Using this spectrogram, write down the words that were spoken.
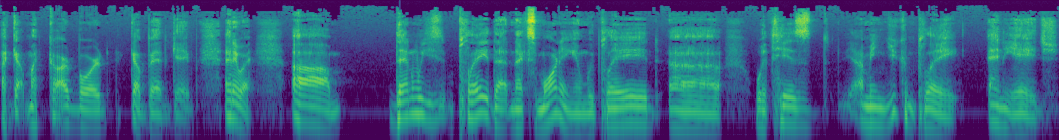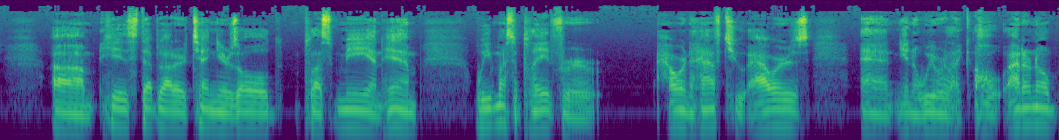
I got my cardboard Cuphead game. Anyway, um, then we played that next morning, and we played uh, with his. I mean, you can play any age. Um, his stepdaughter, ten years old, plus me and him. We must have played for hour and a half, two hours, and you know we were like, oh, I don't know.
